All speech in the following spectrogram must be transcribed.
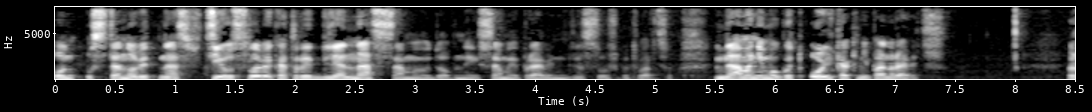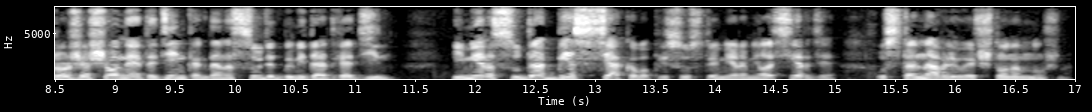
он установит нас в те условия, которые для нас самые удобные и самые правильные для службы Творцу. Нам они могут ой как не понравиться. Рожашона – это день, когда нас судят Бамидат Гадин – и мера суда без всякого присутствия меры милосердия устанавливает, что нам нужно.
